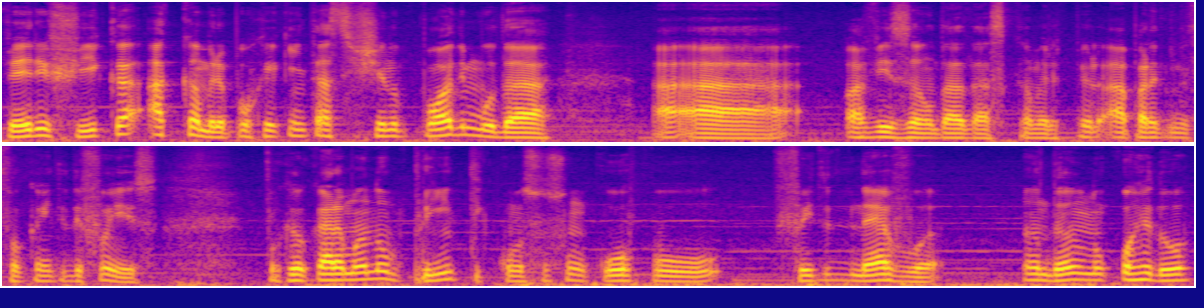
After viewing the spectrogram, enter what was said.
verifica a câmera, porque quem está assistindo pode mudar a, a, a visão da, das câmeras. Aparentemente foi o que eu entendi, foi isso. Porque o cara manda um print como se fosse um corpo feito de névoa andando no corredor.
